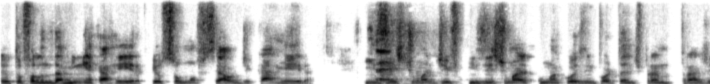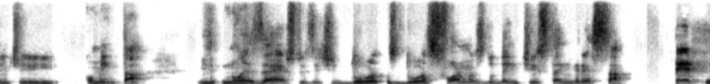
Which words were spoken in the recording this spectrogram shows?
eu estou falando da minha carreira, porque eu sou um oficial de carreira. Existe uma existe uma, uma coisa importante para a gente comentar no Exército, existe duas, duas formas do dentista ingressar. Perfeito.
